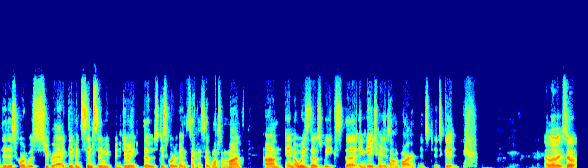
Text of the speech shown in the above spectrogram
the Discord was super active. And since then, we've been doing those Discord events, like I said, once a month, um, and always those weeks. The engagement is on par. It's it's good. I love it. So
